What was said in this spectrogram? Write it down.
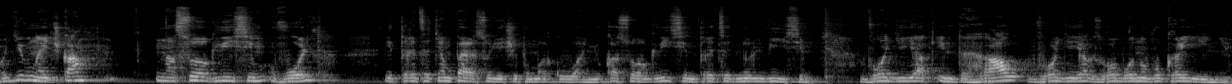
Годівничка на 48 вольт і 30 ампер, судячи по маркуванню. К48 3008. Вроді як інтеграл, вроді як зроблено в Україні.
